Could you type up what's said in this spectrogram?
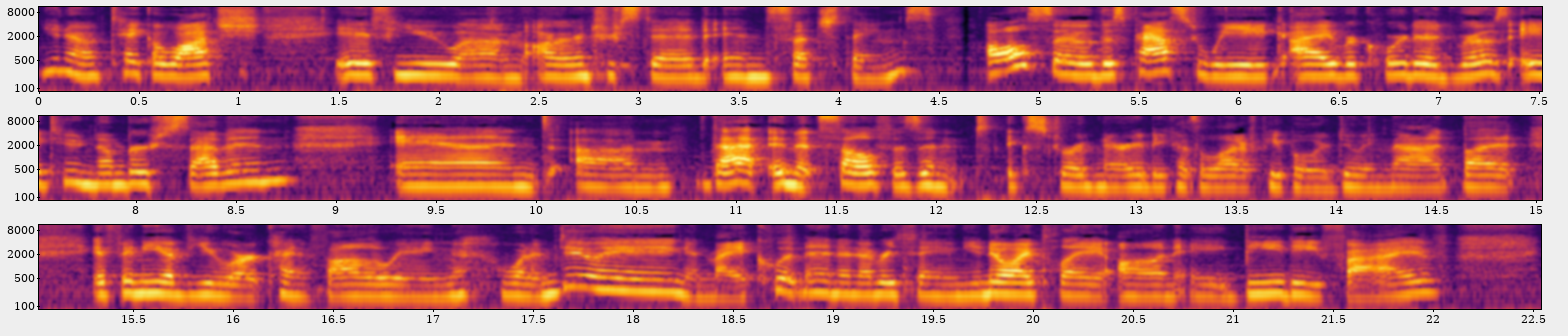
you know, take a watch if you um, are interested in such things. Also, this past week, I recorded Rose Etude number seven, and um, that in itself isn't extraordinary because a lot of people are doing that. But if any of you are kind of following what I'm doing and my equipment and everything, you know I play on a BD5.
